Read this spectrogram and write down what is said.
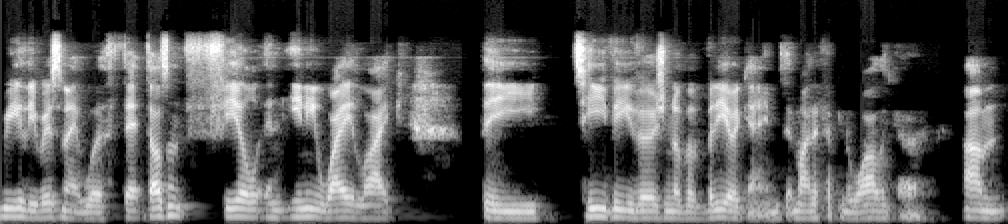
really resonate with that doesn't feel in any way like the TV version of a video game that might have happened a while ago. Um,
